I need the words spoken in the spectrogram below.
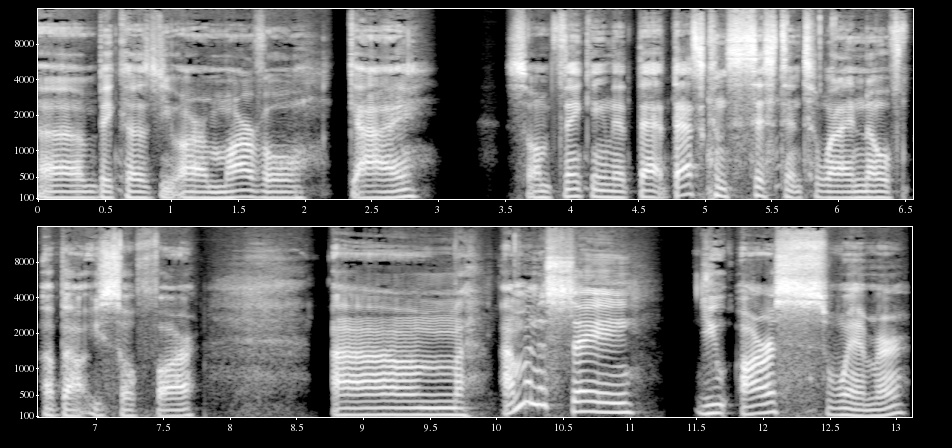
um, because you are a Marvel guy. So I'm thinking that, that that's consistent to what I know about you so far. Um, I'm gonna say you are a swimmer.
